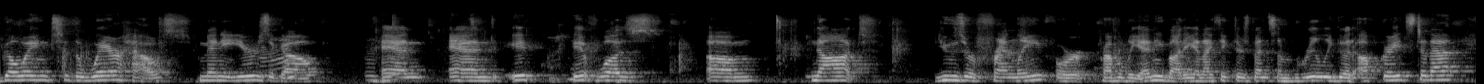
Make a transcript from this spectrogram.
going to the warehouse many years Mm-hmm. ago. And, and it, it was um, not user-friendly for probably anybody. And I think there's been some really good upgrades to that.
